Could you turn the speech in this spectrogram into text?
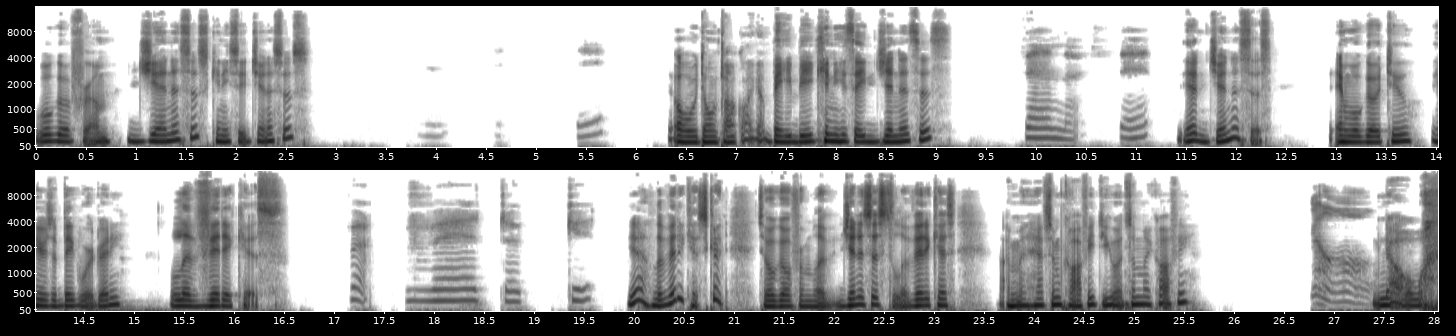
We'll go from Genesis. Can you say Genesis? Oh, don't talk like a baby. Can you say Genesis? Sit. Yeah, Genesis. And we'll go to, here's a big word. Ready? Leviticus. Leviticus. Yeah, Leviticus. Good. So we'll go from Le- Genesis to Leviticus. I'm going to have some coffee. Do you want some of my coffee? No. No.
